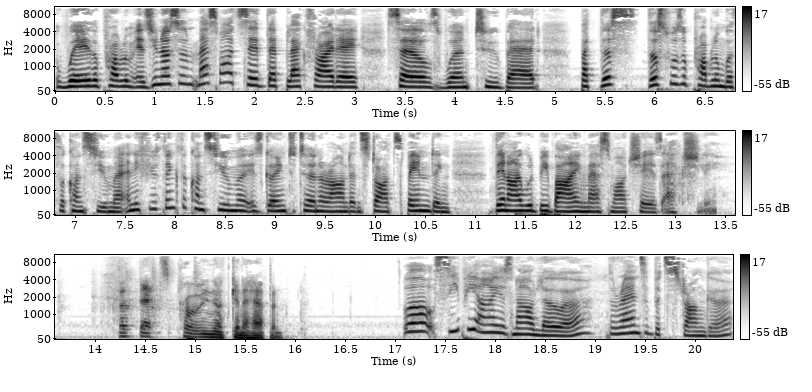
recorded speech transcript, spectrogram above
where the problem is. You know, so Massmart said that Black Friday sales weren't too bad, but this this was a problem with the consumer. And if you think the consumer is going to turn around and start spending, then I would be buying Massmart shares actually. But that's probably not going to happen. Well, CPI is now lower. The rand's a bit stronger.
